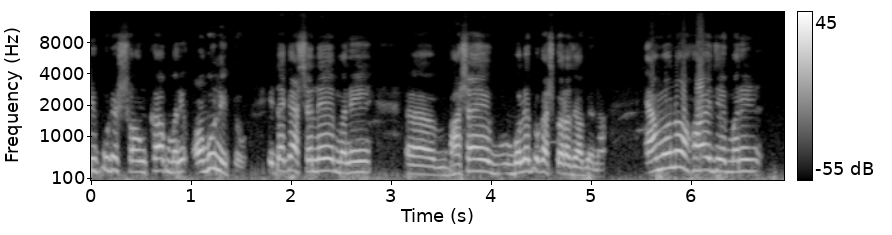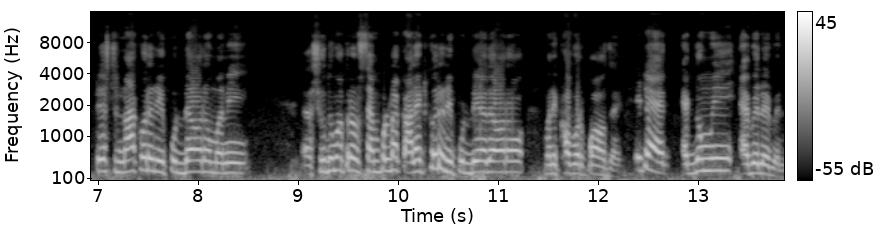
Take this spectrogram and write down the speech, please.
রিপোর্টের সংখ্যা মানে অগণিত। এটাকে আসলে মানে ভাষায় বলে প্রকাশ করা যাবে না। এমনও হয় যে মানে টেস্ট না করে রিপোর্ট দেওয়ারও মানে শুধুমাত্র স্যাম্পলটা কালেক্ট করে রিপোর্ট দিয়ে দেওয়ারও মানে খবর পাওয়া যায়। এটা একদমই অ্যাভেলেবেল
